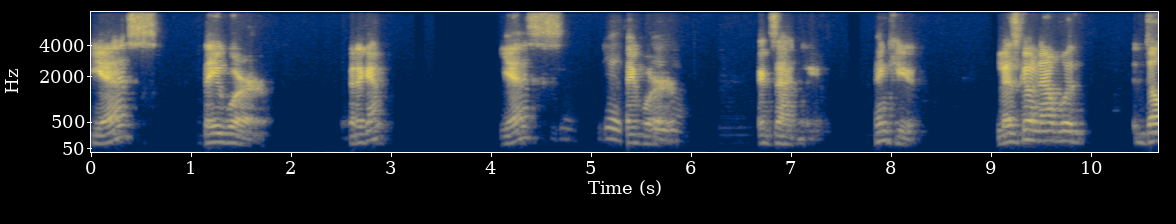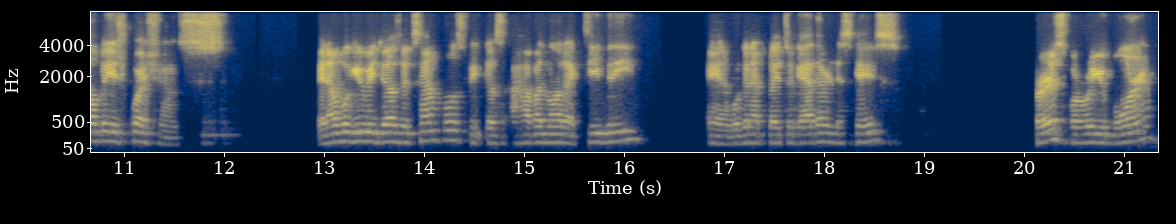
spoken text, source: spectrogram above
Yes, they were. But again? Yes, yes they were. Exactly. Thank you. Let's go now with WH questions. And I will give you just examples because I have another activity and we're gonna play together in this case. First, where were you born?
